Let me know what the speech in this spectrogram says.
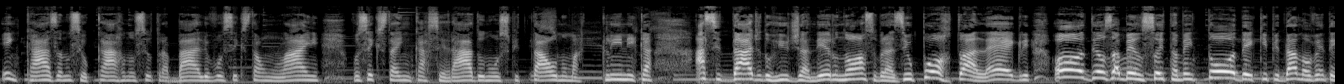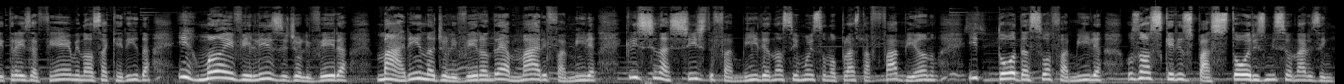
em casa, no seu carro, no seu trabalho, você que está online, você que está encarcerado no hospital, numa Clínica, a cidade do Rio de Janeiro, nosso Brasil, Porto Alegre. Oh, Deus abençoe também toda a equipe da 93 FM, nossa querida irmã Evelise de Oliveira, Marina de Oliveira, Andréa Mari Família, Cristina Xisto e Família, nosso irmão sonoplasta Fabiano e toda a sua família, os nossos queridos pastores, missionários em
